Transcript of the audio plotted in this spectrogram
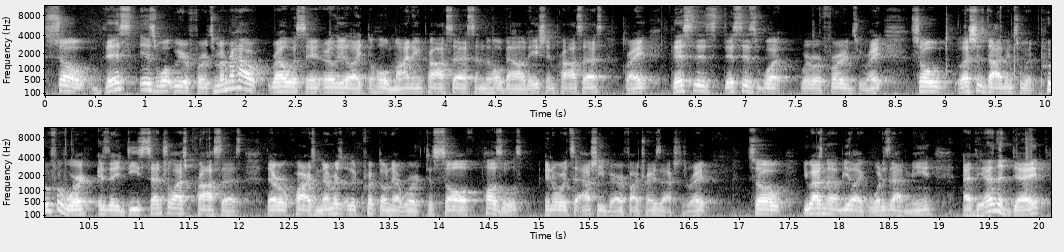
So this is what we refer to. Remember how Rel was saying earlier, like the whole mining process and the whole validation process, right? This is this is what we're referring to, right? So let's just dive into it. Proof of work is a decentralized process that requires members of the crypto network to solve puzzles in order to actually verify transactions, right? So you guys might be like, what does that mean? At the end of the day,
